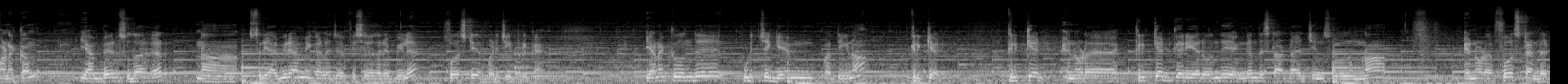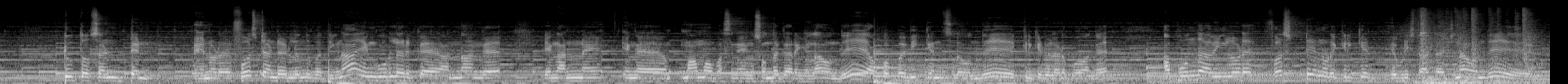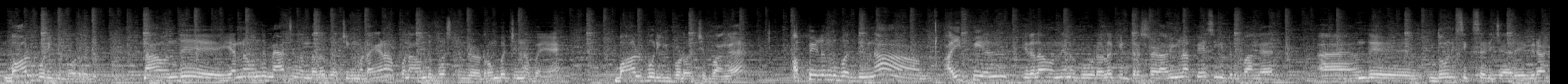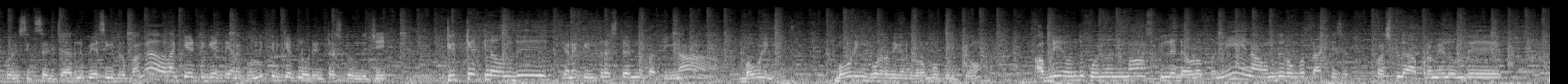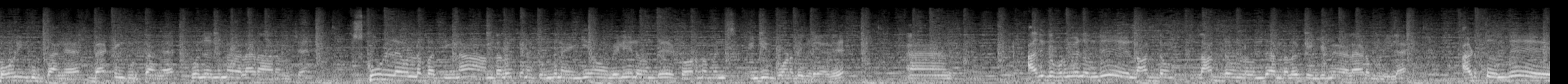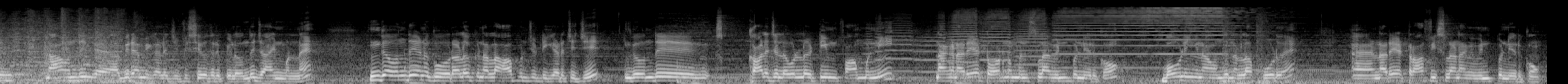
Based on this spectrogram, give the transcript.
வணக்கம். என் பேர் சுதாகர். நான் ஸ்ரீ அபிராமி காலேஜ் ஆஃப் ஃபிசியோதெரப்பியில் ஃபர்ஸ்ட் இயர் படிச்சிட்டு இருக்கேன். எனக்கு வந்து பிடிச்ச கேம் பார்த்தீங்கன்னா கிரிக்கெட் கிரிக்கெட் என்னோட கிரிக்கெட் கரியர் வந்து எங்கேருந்து ஸ்டார்ட் ஆச்சுன்னு சொல்லணும்னா என்னோடய first standard two thousand ten என்னோடய ஃபர்ஸ்ட் ஸ்டாண்டர்ட்லேருந்து பார்த்தீங்கன்னா எங்கள் ஊரில் இருக்க அண்ணாங்க எங்கள் அண்ணன் எங்கள் மாமா பசங்க எங்கள் சொந்தக்காரங்கெல்லாம் வந்து அப்பப்போ வீக்கெண்ட்ஸில் வந்து கிரிக்கெட் விளையாட போவாங்க. அப்போ வந்து அவங்களோட ஃபர்ஸ்ட்டு என்னோட கிரிக்கெட் எப்படி ஸ்டார்ட் ஆச்சுன்னா வந்து பால் பொறிக்க போடுறது நான் வந்து என்னை வந்து மேட்ச்சில் அந்த அளவுக்கு வச்சுக்க மாட்டாங்க ஏன்னா அப்போ நான் வந்து ஃபர்ஸ்ட் ஸ்டாண்டர்ட் ரொம்ப சின்ன பையன். பால் பொறுக்கி போட வச்சுப்பாங்க. அப்போலேருந்து பார்த்தீங்கன்னா ஐபிஎல் இதெல்லாம் வந்து எனக்கு ஓரளவுக்கு இன்ட்ரெஸ்டட் அவங்களாம் பேசிக்கிட்டு இருப்பாங்க. வந்து தோனி சிக்ஸ் அடிச்சார் விராட் கோலி சிக்ஸ் அடிச்சாருன்னு பேசிக்கிட்டு இருப்பாங்க. அதெல்லாம் கேட்டு கேட்டு எனக்கு வந்து கிரிக்கெட்டில் ஒரு இன்ட்ரெஸ்ட் வந்துச்சு. கிரிக்கெட்டில் வந்து எனக்கு இன்ட்ரெஸ்டட்னு பார்த்தீங்கன்னா பவுலிங் பவுலிங் போடுறதுக்கு எனக்கு ரொம்ப பிடிக்கும். அப்படியே வந்து கொஞ்சம் கொஞ்சமாக ஸ்கில்லை டெவலப் பண்ணி நான் வந்து ரொம்ப ப்ராக்டிஸ் ஃபஸ்ட்டில் அப்புறமேல வந்து பவுலிங் கொடுத்தாங்க பேட்டிங் கொடுத்தாங்க. கொஞ்சம் கொஞ்சமாக விளையாட ஆரம்பித்தேன் ஸ்கூல் லெவலில் பார்த்தீங்கன்னா அந்தளவுக்கு எனக்கு வந்து நான் எங்கேயும் வெளியில் வந்து டோர்னமெண்ட்ஸ் எங்கேயும் போனது கிடையாது. அதுக்கப்புறமேல வந்து லாக்டவுன் லாக்டவுனில் வந்து அந்தளவுக்கு எங்கேயுமே விளையாட முடியல. அடுத்து வந்து நான் வந்து இங்கே அபிராமி காலேஜ் ஃபிசியோதெரப்பியில் வந்து ஜாயின் பண்ணேன். இங்கே வந்து எனக்கு ஓரளவுக்கு நல்ல ஆப்பர்ச்சுனிட்டி கிடச்சிச்சு. இங்கே வந்து காலேஜ் லெவலில் டீம் ஃபார்ம் பண்ணி நாங்கள் நிறைய டோர்னமெண்ட்ஸ்லாம் வின் பண்ணியிருக்கோம். பவுலிங் நான் வந்து நல்லா போடுவேன். நிறையா நிறைய ட்ராஃபீஸ்லாம் நாங்கள் வின் பண்ணியிருக்கோம்.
